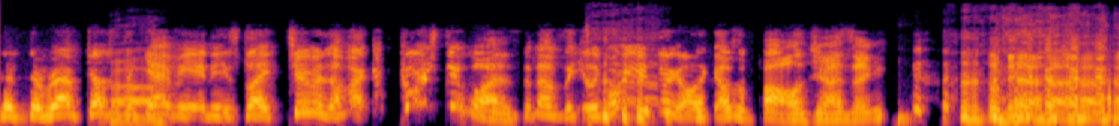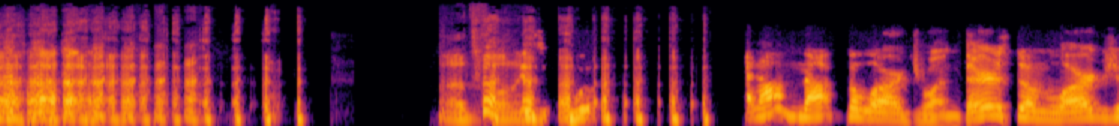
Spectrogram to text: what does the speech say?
the, the ref comes to Uh. get me, and he's like, two minutes. I'm like, of course it was. And I was like, like what are you doing? I'm like, I was apologizing. That's funny. And I'm not the large one. There's some large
